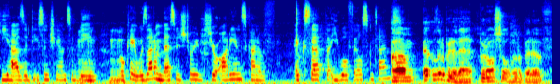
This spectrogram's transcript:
he has a decent chance of being mm-hmm, mm-hmm. okay. Was that a message towards your audience? Kind of accept that you will fail sometimes. Um, a little bit of that, but also a little bit of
